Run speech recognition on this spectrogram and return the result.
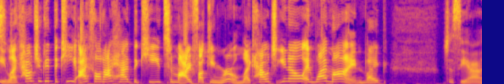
key? Like, how'd you get the key? I thought I had the key to my fucking room. Like, how'd you, you know? And why mine? Like, just yeah,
